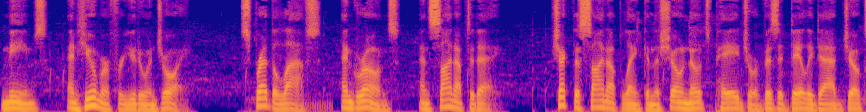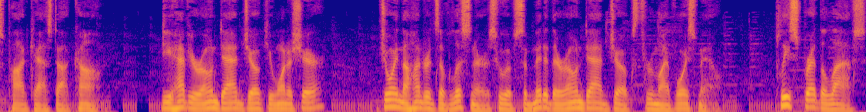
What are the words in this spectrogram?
memes, and humor for you to enjoy. Spread the laughs and groans and sign up today. Check the sign up link in the show notes page or visit dailydadjokespodcast.com. Do you have your own dad joke you want to share? Join the hundreds of listeners who have submitted their own dad jokes through my voicemail. Please spread the laughs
